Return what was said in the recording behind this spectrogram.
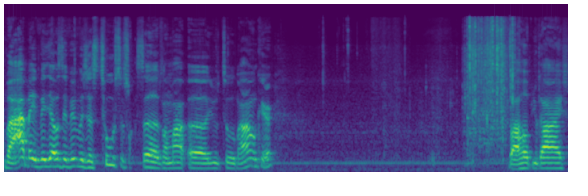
But I make videos if it was just two subs on my uh, YouTube. I don't care. But I hope you guys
